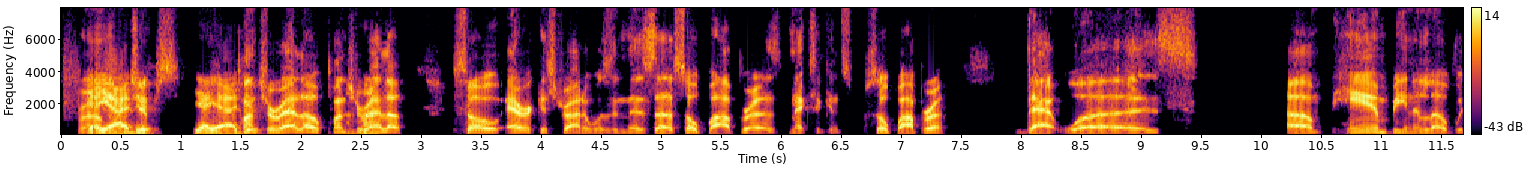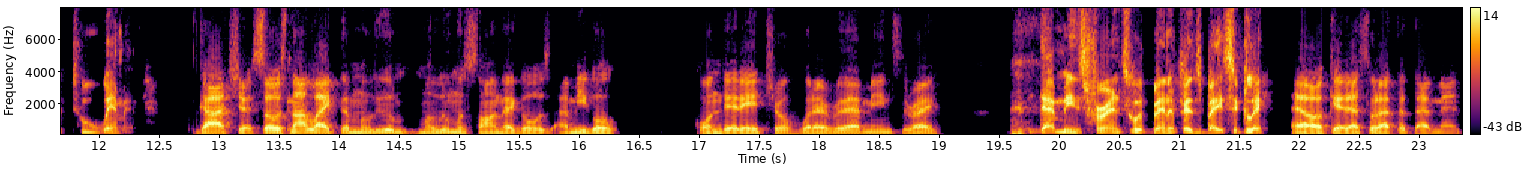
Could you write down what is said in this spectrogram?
From Yeah, yeah, I do. Yeah, yeah, I do. Poncherello, Poncherello. So Erik Estrada was in this uh, soap opera, Mexican soap opera, that was um, him being in love with two women. Gotcha. So it's not like the Maluma, Maluma song that goes amigo con derecho, whatever that means, right? That means friends with benefits, basically. Oh, okay. That's what I thought that meant.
